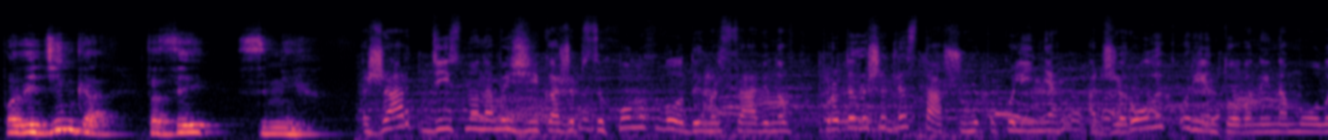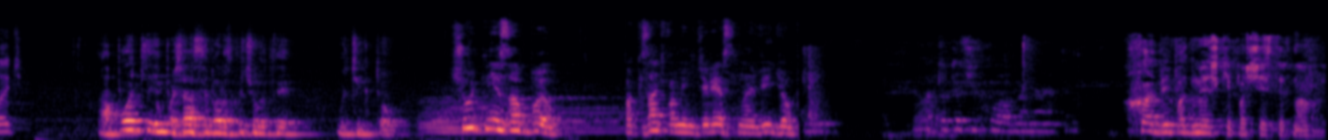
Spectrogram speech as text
поведінка та цей сміх. Жарт дійсно на межі, каже психолог Володимир Савінов. Проте лише для старшого покоління, адже ролик орієнтований на молодь. А потім почав себе розкручувати у TikTok. Чуть не забыл показать вам интересное видео. А тут очень холодно на этом. Хоть бы подмышки почистить нахуй.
